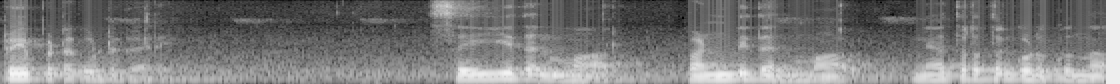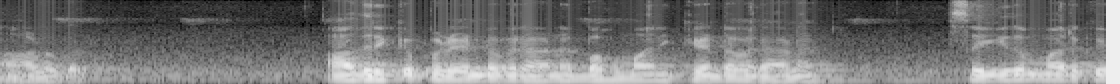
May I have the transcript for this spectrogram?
പ്രിയപ്പെട്ട കൂട്ടുകാരെ സയ്യിദന്മാർ പണ്ഡിതന്മാർ നേതൃത്വം കൊടുക്കുന്ന ആളുകൾ. ആദരിക്കപ്പെടേണ്ടവരാണ് ബഹുമാനിക്കേണ്ടവരാണ്. സയ്യിദന്മാർക്ക്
